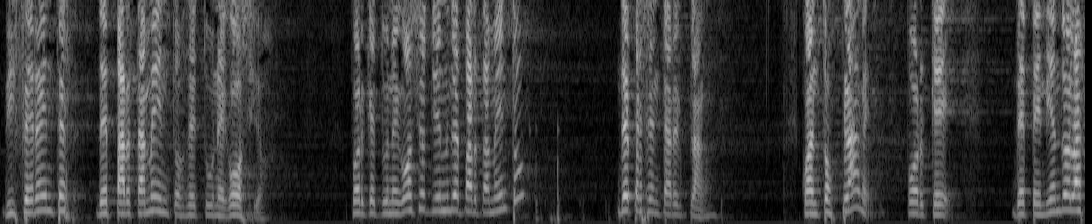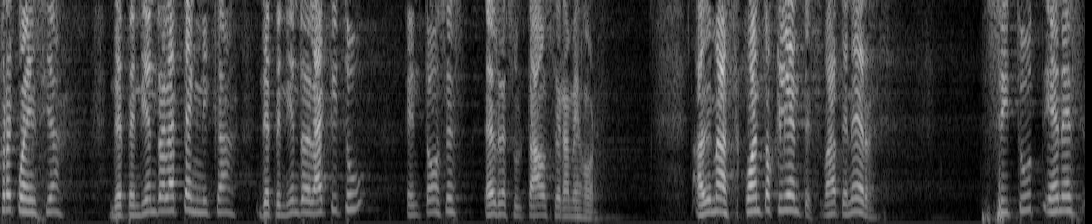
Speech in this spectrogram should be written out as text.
diferentes departamentos de tu negocio. Porque tu negocio tiene un departamento de presentar el plan. ¿Cuántos planes? Porque dependiendo de la frecuencia, dependiendo de la técnica, dependiendo de la actitud, entonces el resultado será mejor. Además, ¿cuántos clientes va a tener? Si tú tienes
